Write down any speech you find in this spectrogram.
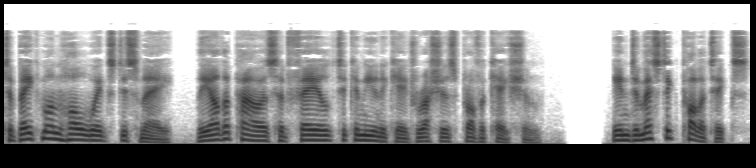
to Bethmann Hollweg's dismay, the other powers had failed to communicate Russia's provocation. In domestic politics,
